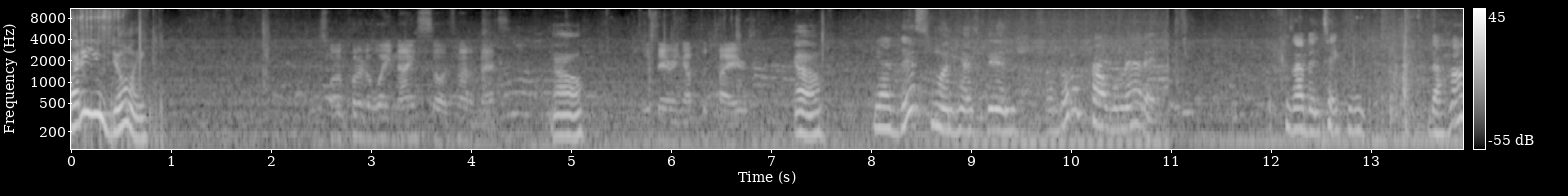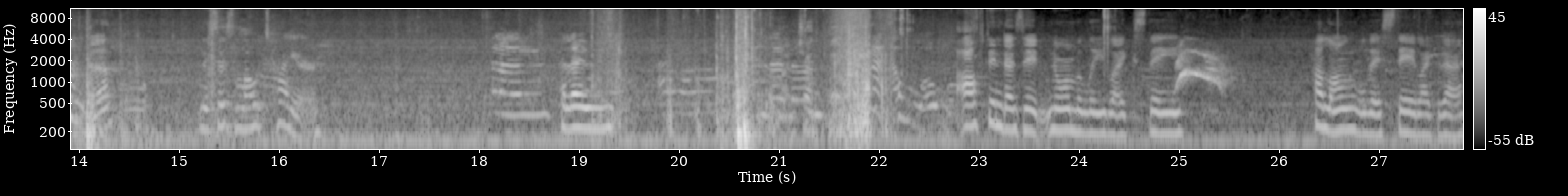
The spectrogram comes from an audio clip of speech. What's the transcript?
What are you doing? Just want to put it away nice so it's not a mess. Oh. Just airing up the tires. Oh. Yeah, this one has been a little problematic because I've been taking the Honda. This is low tire. Hello. Hello. Hello. Often does it normally like stay? How long will they stay like that?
